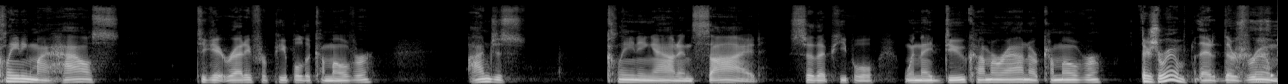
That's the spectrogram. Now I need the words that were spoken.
cleaning my house to get ready for people to come over. I'm just cleaning out inside so that people, when they do come around or come over, There's room. that there's room.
